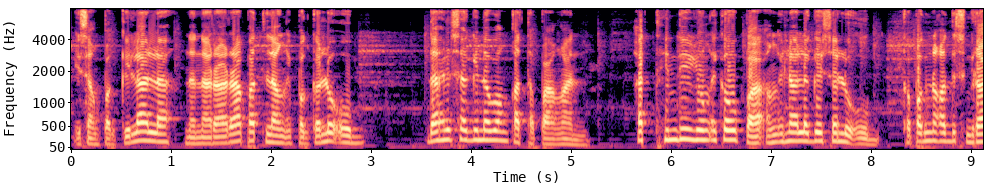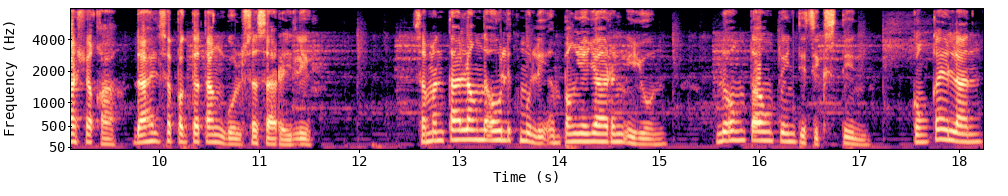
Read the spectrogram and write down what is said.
Isang pagkilala na nararapat lang ipagkaloob dahil sa ginawang katapangan. At hindi yung ikaw pa ang ilalagay sa loob kapag nakadisgrasya ka dahil sa pagtatanggol sa sarili. Samantalang naulit muli ang pangyayaring iyon noong taong 2016 kung kailan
